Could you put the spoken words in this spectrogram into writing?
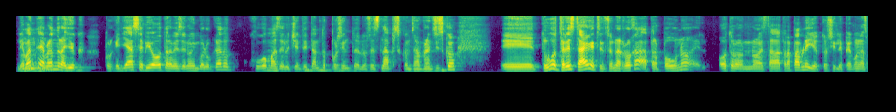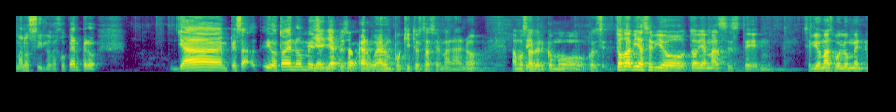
Levante a Brandon Ayuk, porque ya se vio otra vez de nuevo involucrado, jugó más del ochenta y tanto por ciento de los snaps con San Francisco, eh, tuvo tres targets en zona roja, atrapó uno, el otro no estaba atrapable y otro sí le pegó en las manos y lo dejó caer, pero ya empezó, digo, todavía no me... Ya, ya empezó a carburar un poquito esta semana, ¿no? Vamos a ver cómo... Todavía se vio, todavía más, este, se vio más volumen,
